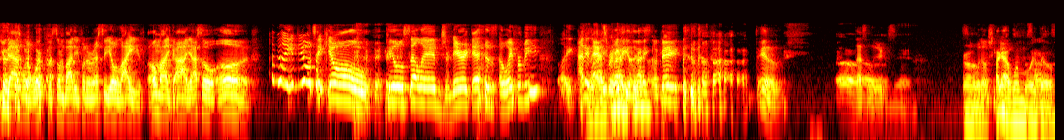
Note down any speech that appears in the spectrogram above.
you guys want to work for somebody for the rest of your life? Oh my god, y'all so uh. I be like, if you don't take your pill selling generic ass away from me, like I didn't ask for Right, any of this, right, okay? Damn. That's Oh, hilarious. man. So what else you I got? got one more Sorry. though.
